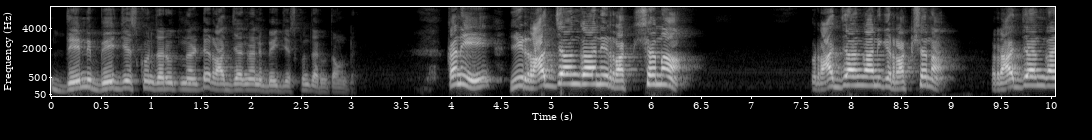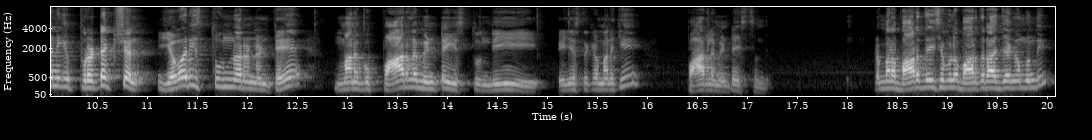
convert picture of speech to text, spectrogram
దేన్ని బేస్ చేసుకొని జరుగుతుందంటే రాజ్యాంగాన్ని బేస్ చేసుకొని జరుగుతూ ఉంటుంది. కానీ ఈ రాజ్యాంగాన్ని రక్షణ రాజ్యాంగానికి రక్షణ రాజ్యాంగానికి ప్రొటెక్షన్ ఎవరిస్తున్నారనంటే మనకు పార్లమెంటే ఇస్తుంది. ఏం చేస్తుంది ఇక్కడ మనకి? పార్లమెంటే ఇస్తుంది. మన భారతదేశంలో భారత రాజ్యాంగం ఉంది.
